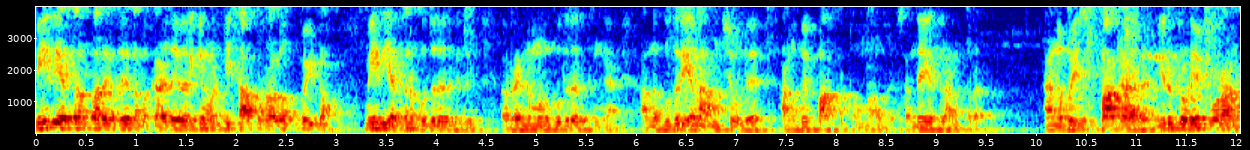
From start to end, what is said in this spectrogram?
மீதி எத்தனை பாரு இது நம்ம கழுதை வரைக்கும் வட்டி சாப்பிட்ற அளவுக்கு போயிட்டோம். மீதி எத்தனை குதிரை இருக்குது? ரெண்டு மூணு குதிரை இருக்குங்க. அந்த குதிரையெல்லாம் அமுச்சு விடு. அங்கே போய் பார்க்கட்டும்னு அவர் சந்தேகத்தில் அனுப்புகிறாரு அங்கே போய் பார்க்குறாரு. இருட்டோடயே போகிறாங்க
